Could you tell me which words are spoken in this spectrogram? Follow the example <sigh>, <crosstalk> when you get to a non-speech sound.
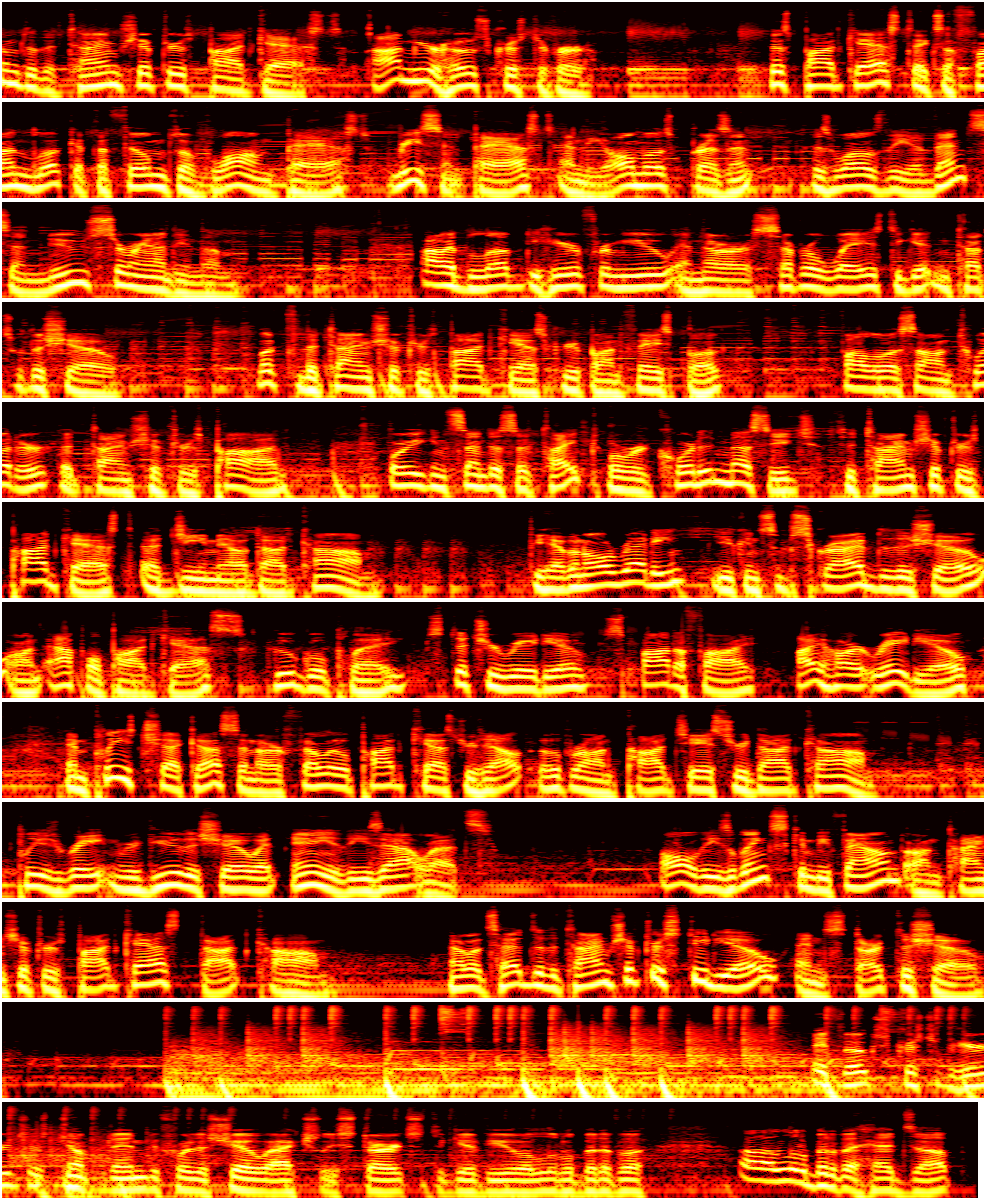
welcome to the Time Shifters Podcast. I'm your host, Christopher. This podcast takes a fun look at the films of long past, recent past, and the almost present, as well as the events and news surrounding them. I would love to hear from you, and there are several ways to get in touch with the show. Look for the Time Shifters Podcast group on Facebook, follow us on Twitter at Time Shifters Pod, or you can send us a typed or recorded message to timeshifterspodcast at gmail.com. If you haven't already, you can subscribe to the show on Apple Podcasts, Google Play, Stitcher Radio, Spotify, iHeartRadio, and please check us and our fellow podcasters out over on podchaser.com. Please rate and review the show at any of these outlets. All these links can be found on timeshifterspodcast.com. Now let's head to the Timeshifter studio and start the show. Hey folks, Christopher here, just jumping in before the show actually starts to give you a little bit of a a little bit of a heads up.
